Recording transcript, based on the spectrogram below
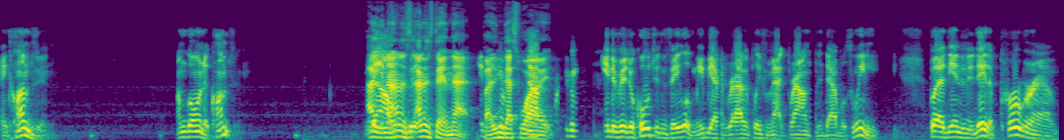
and Clemson, I'm going to Clemson. I, Now, I, understand, I understand that, but I think that's why. individual coaches and say, look, maybe I'd rather play for Mack Brown than Dabo Swinney. But at the end of the day, the program,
